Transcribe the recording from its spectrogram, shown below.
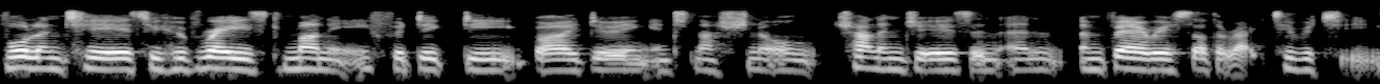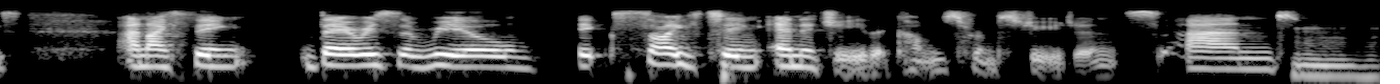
volunteers who have raised money for Dig Deep by doing international challenges and, and, and various other activities. And I think there is a real exciting energy that comes from students. And mm.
